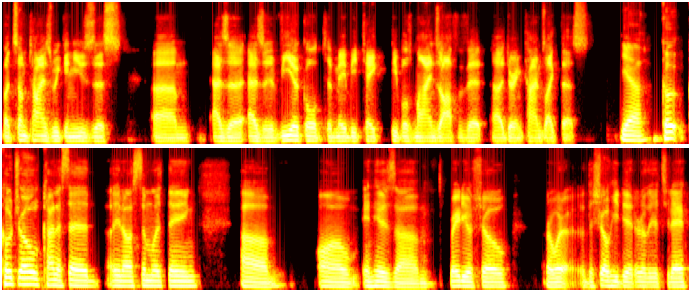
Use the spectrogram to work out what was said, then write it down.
But sometimes we can use this um, as a as a vehicle to maybe take people's minds off of it uh, during times like this. Yeah, Co- Coach O kind of said you know a similar thing um, um, in his um, radio show or what the show he did earlier today.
